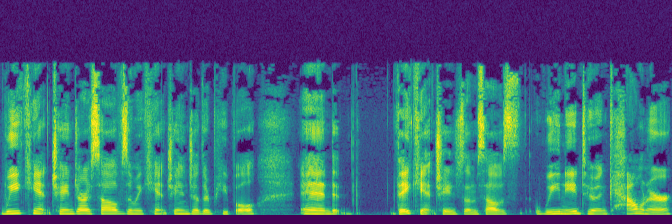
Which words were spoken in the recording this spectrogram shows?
We can't change ourselves and we can't change other people, and they can't change themselves. We need to encounter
